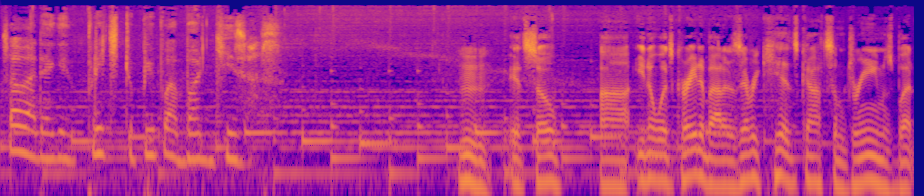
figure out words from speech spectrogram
so that I can preach to people about Jesus. Hmm. It's so, uh, you know, what's great about it is every kid's got some dreams, but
